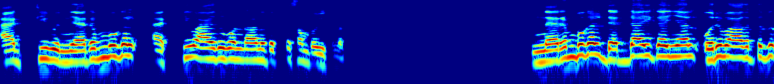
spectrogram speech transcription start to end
ആക്റ്റീവ് ഞരമ്പുകൾ ആക്റ്റീവ് ആയതുകൊണ്ടാണ് ഇതൊക്കെ സംഭവിക്കുന്നത്. ഞരമ്പുകൾ ഡെഡ് ആയി കഴിഞ്ഞാൽ ഒരു ഭാഗത്തേക്ക്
